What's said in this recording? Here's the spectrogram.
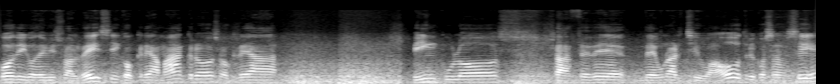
código de Visual Basic o crea macros o crea vínculos, o sea, accede de un archivo a otro y cosas así.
